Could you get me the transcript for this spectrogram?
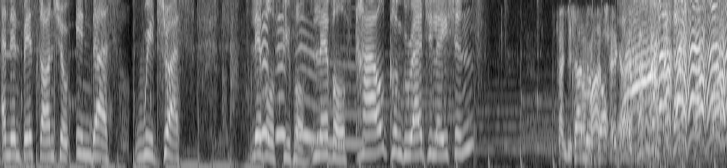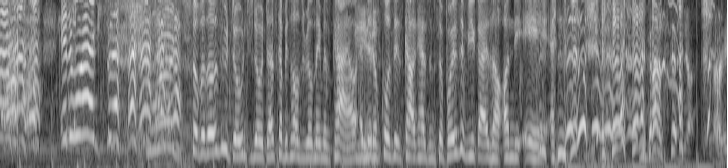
song. And then Best Dance Show, In Das, We Trust. Levels, people, levels. Kyle, congratulations. Thank you so much. Hey, guys. It worked. So, for those who don't know, Das Kapital's real name is Kyle. And then, of Yes. course, there's Kyle Cassim. So, both of you guys are on the air. And You guys sit- yeah, no, really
